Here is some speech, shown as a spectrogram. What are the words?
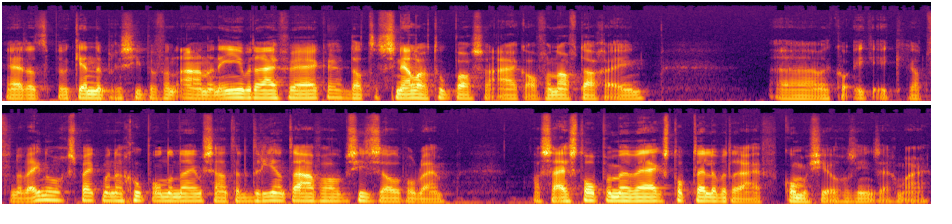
dat bekende principe van aan en in je bedrijf werken, dat sneller toepassen, eigenlijk al vanaf dag één. Eh, ik, ik, had van de week nog een gesprek met een groep ondernemers, zaten er drie aan tafel, hadden precies hetzelfde probleem. Als zij stoppen met werken, stopt het hele bedrijf, commercieel gezien, zeg maar.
